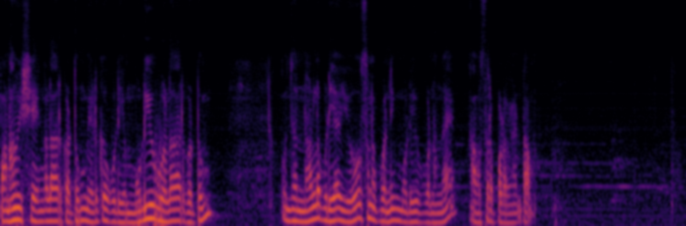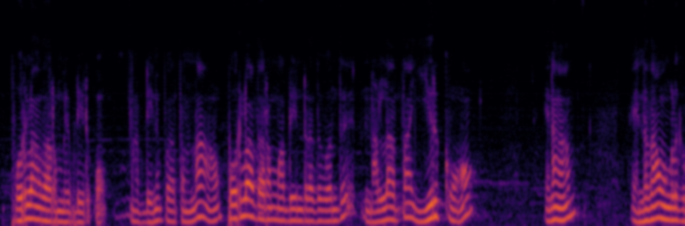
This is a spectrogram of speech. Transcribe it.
பண விஷயங்களாக இருக்கட்டும் எடுக்கக்கூடிய முடிவுகளாக இருக்கட்டும் கொஞ்சம் நல்லபடியாக யோசனை பண்ணி முடிவு பண்ணுங்கள் அவசரப்பட வேண்டாம். பொருளாதாரம் எப்படி இருக்கும் அப்படின்னு பார்த்தோம்னா பொருளாதாரம் அப்படின்றது வந்து நல்லா தான் இருக்கும். ஏன்னா என்னதான் உங்களுக்கு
